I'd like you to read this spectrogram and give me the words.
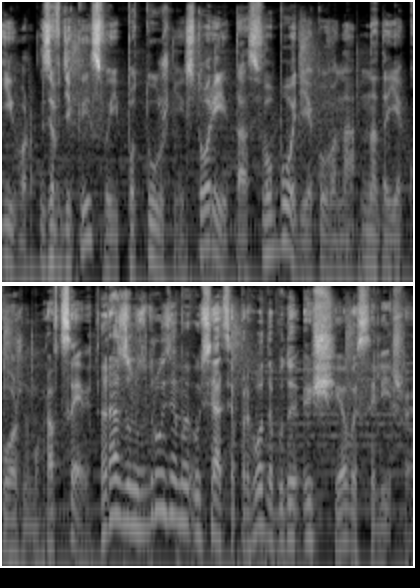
ігор завдяки своїй потужній історії та свободі, яку вона надає кожному гравцеві. Разом з друзями уся ця пригода буде ще веселішою.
